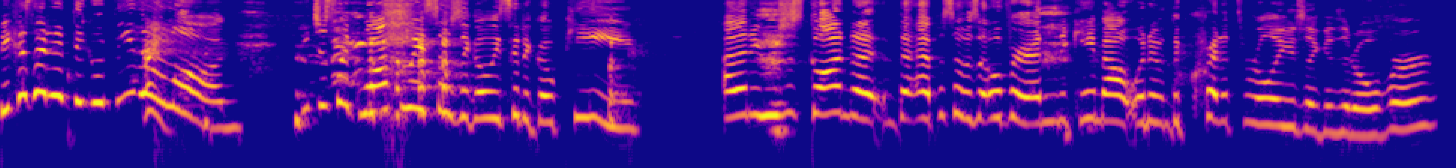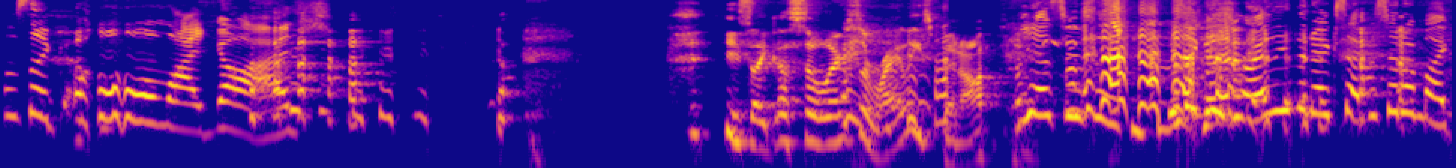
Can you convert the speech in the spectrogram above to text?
Because I didn't think it would be that long. He just like walked away, so I was like, oh, he's gonna go pee. And then he was just gone. The, the episode was over, and then he came out when it, the credits were rolling. He's like, "Is it over?" I was like, "Oh my gosh!" He's like, oh, so where's the Riley spinoff? yeah, seriously. He's like, "Is Riley the next episode?" I'm like,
